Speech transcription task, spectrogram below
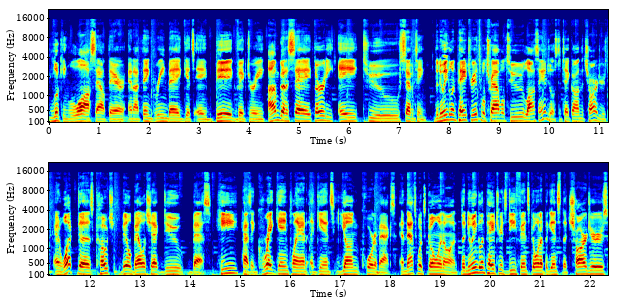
looking lost out there. And I think Green Bay gets a big victory. I'm going to say 38 to 17. The New England Patriots will travel to Los Angeles to take on the Chargers. And what does Coach Bill Belichick do best? He has a great game plan against young quarterbacks, and that's what's going on. The New England Patriots defense going up against the Chargers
